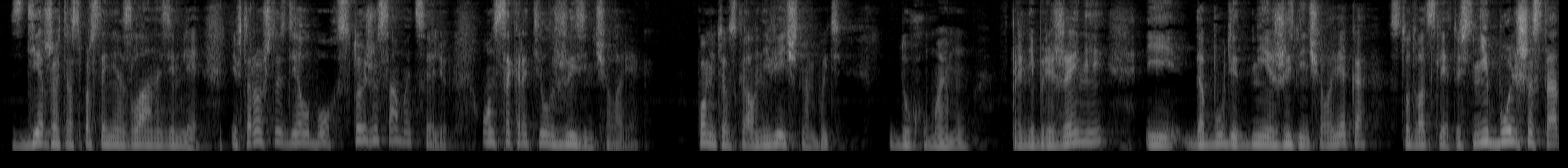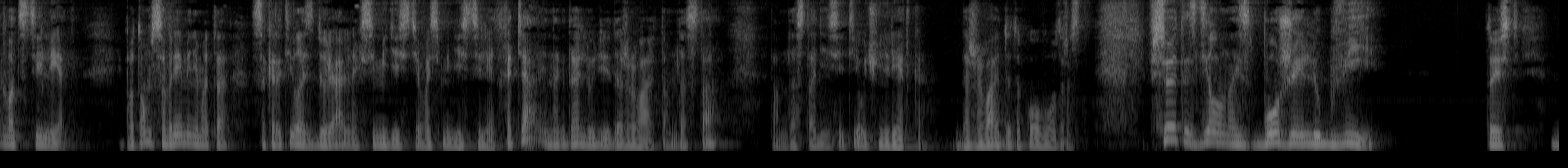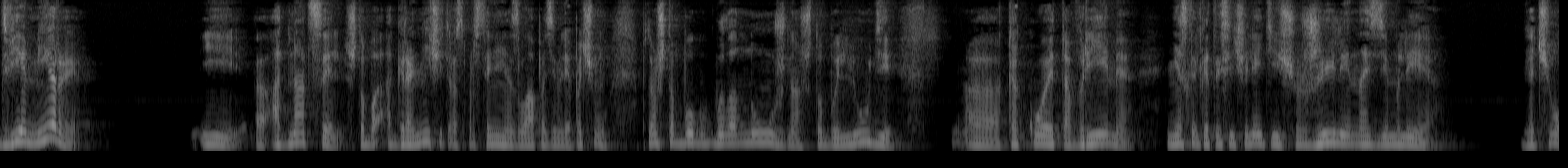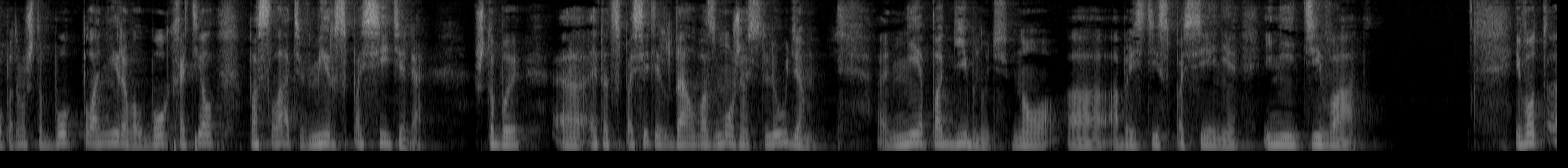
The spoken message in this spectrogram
сдерживать распространение зла на земле. И второе, что сделал Бог, с той же самой целью. Он сократил жизнь человека. Помните, он сказал, не вечно быть духу моему пренебрежении, и да будет дней жизни человека 120 лет. То есть не больше 120 лет. И потом со временем это сократилось до реальных 70-80 лет. Хотя иногда люди доживают там до 100, там до 110, очень редко доживают до такого возраста. Все это сделано из Божьей любви, то есть две меры и э, одна цель, чтобы ограничить распространение зла по земле. Почему? Потому что Богу было нужно, чтобы люди э, какое-то время, несколько тысячелетий еще жили на земле. Для чего? Потому что Бог планировал, Бог хотел послать в мир Спасителя, чтобы э, этот Спаситель дал возможность людям не погибнуть, но обрести спасение и не идти в ад. И вот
